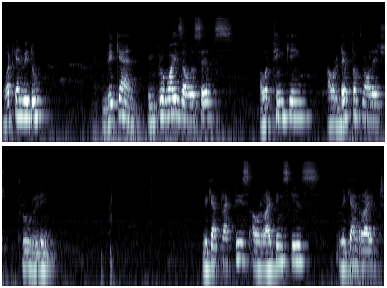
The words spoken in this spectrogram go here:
What can we do? We can improvise ourselves, our thinking, our depth of knowledge through reading. we can practice our writing skills we can write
